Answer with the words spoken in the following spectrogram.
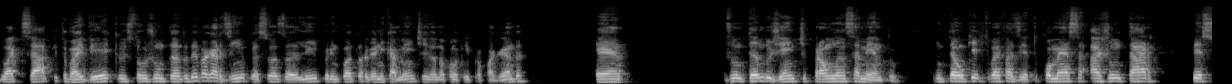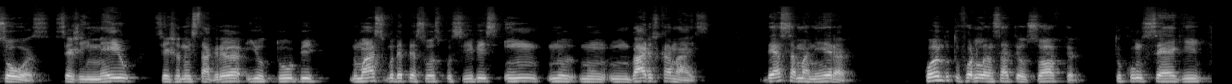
do WhatsApp, tu vai ver que eu estou juntando devagarzinho pessoas ali, por enquanto organicamente, ainda não coloquei propaganda, é, juntando gente para um lançamento. Então, o que, que tu vai fazer? Tu começa a juntar pessoas, seja em e-mail, seja no Instagram, YouTube, no máximo de pessoas possíveis em, no, no, em vários canais. Dessa maneira, quando tu for lançar teu software, tu consegue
